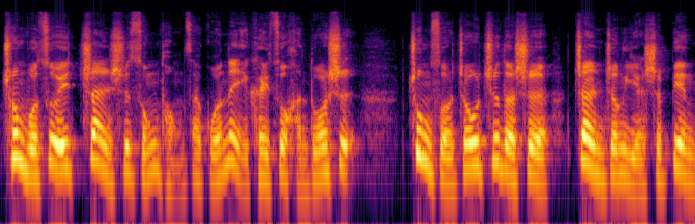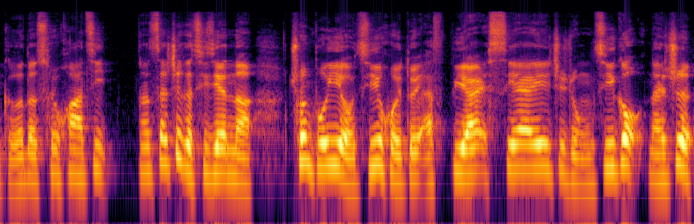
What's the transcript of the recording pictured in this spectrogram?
川普作为战时总统，在国内也可以做很多事。众所周知的是，战争也是变革的催化剂。那在这个期间呢，川普也有机会对 FBI、CIA 这种机构乃至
